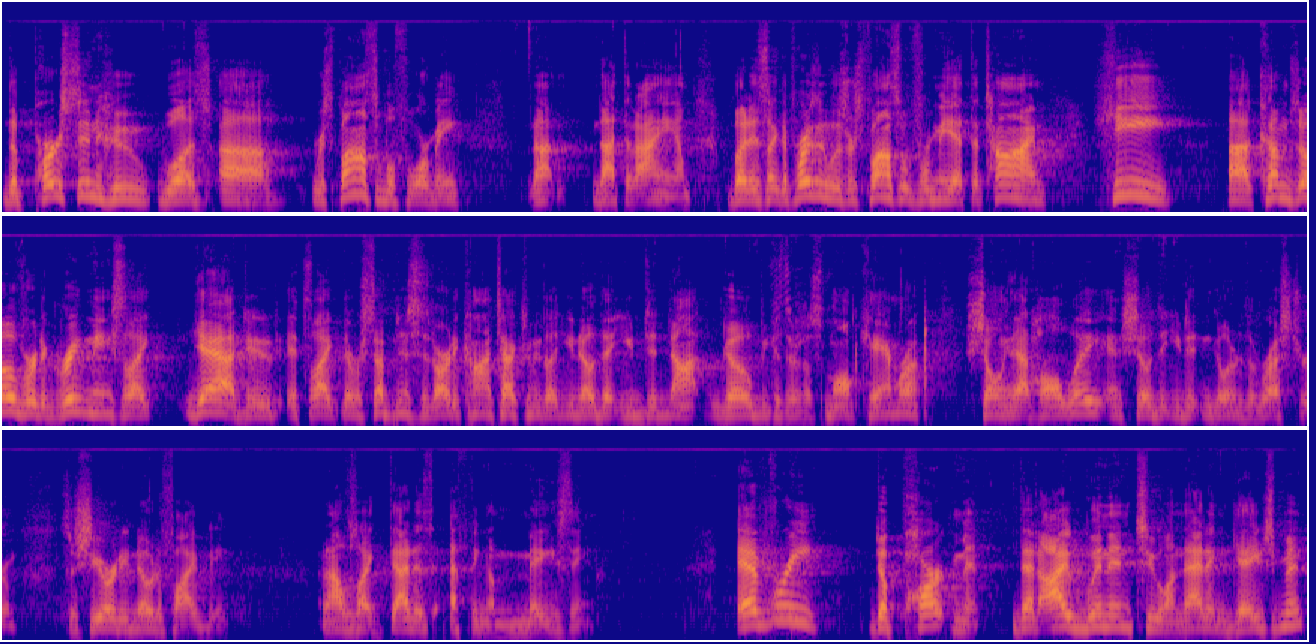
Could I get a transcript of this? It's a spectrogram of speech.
The person who was uh, responsible for me, not, not that I am, but it's like the person who was responsible for me at the time, he uh, comes over to greet me. He's like, yeah, dude, it's like the receptionist had already contacted me to let you know that you did not go because there's a small camera showing that hallway and showed that you didn't go into the restroom. So she already notified me. And I was like, that is effing amazing. Every department that I went into on that engagement,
